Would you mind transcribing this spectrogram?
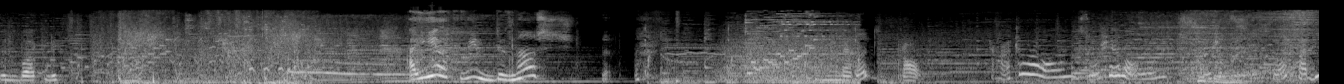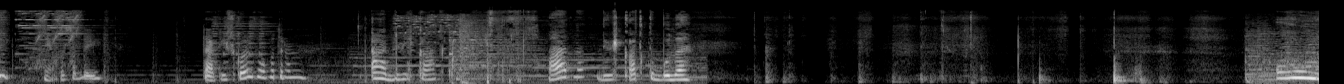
від Барбі? А як він дізнався? дадуть рол. А рол, слушай. О, собі. Ні, собі. Так, і сколько потрібно? А, дві катки. Ладно, дві катки буде. Ух.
